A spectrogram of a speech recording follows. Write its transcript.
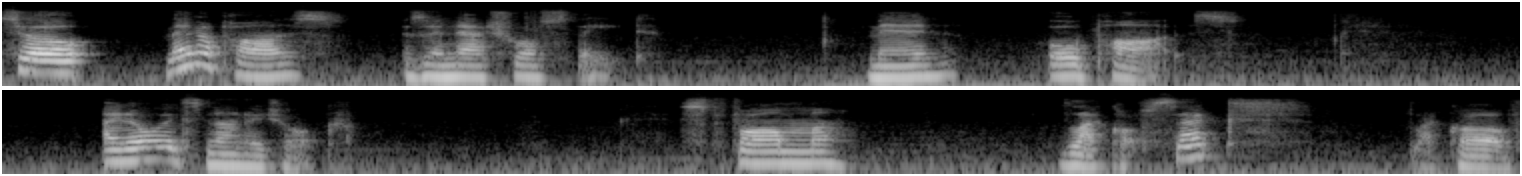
So menopause is a natural state. Men, oh pause. I know it's not a joke. It's from lack of sex, lack of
